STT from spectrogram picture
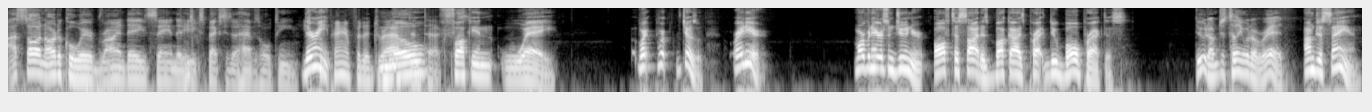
I saw an article where Ryan Day is saying that he expects to have his whole team. He's there ain't preparing for the draft no in Texas. fucking way. Right, right, Joseph, right here. Marvin Harrison Jr. off to side as Buckeyes pra- do bowl practice. Dude, I'm just telling you what I read. I'm just saying.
